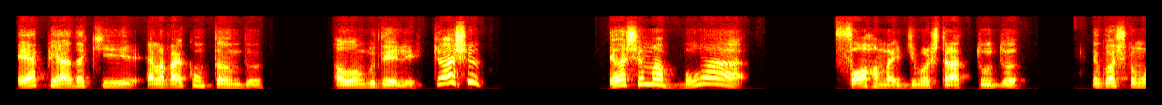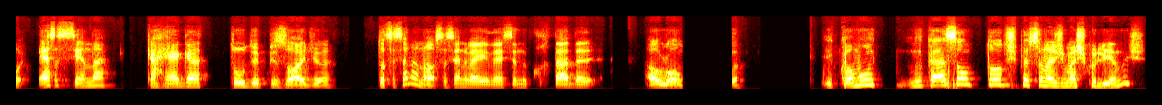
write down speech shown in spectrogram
é a piada que ela vai contando ao longo dele. Que eu acho. Eu achei uma boa forma de mostrar tudo. Eu gosto como essa cena carrega todo o episódio. Toda essa cena não, essa cena vai, vai sendo cortada ao longo. E como, no caso, são todos personagens masculinos.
